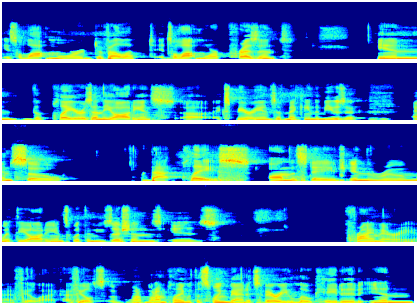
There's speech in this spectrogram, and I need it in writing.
is a lot more developed. It's a lot more present in the players and the audience uh, experience of making the music. Mhm. And so that place on the stage, in the room, with the audience, with the musicians is primary, I feel like. I feel it's, when, when I'm playing with the swing band, it's very located in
